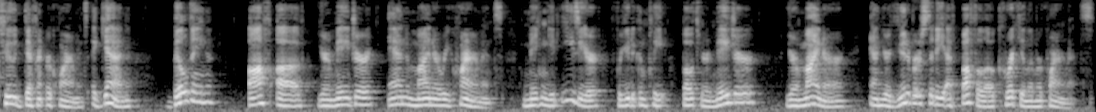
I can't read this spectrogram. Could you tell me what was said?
two different requirements. Again, building off of your major and minor requirements, making it easier for you to complete both your major, your minor, and your University at Buffalo curriculum requirements.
